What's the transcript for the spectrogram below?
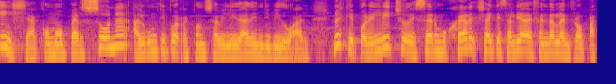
ella como persona algún tipo de responsabilidad individual. No es que por el hecho de ser mujer ya hay que salir a defenderla en tropa.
